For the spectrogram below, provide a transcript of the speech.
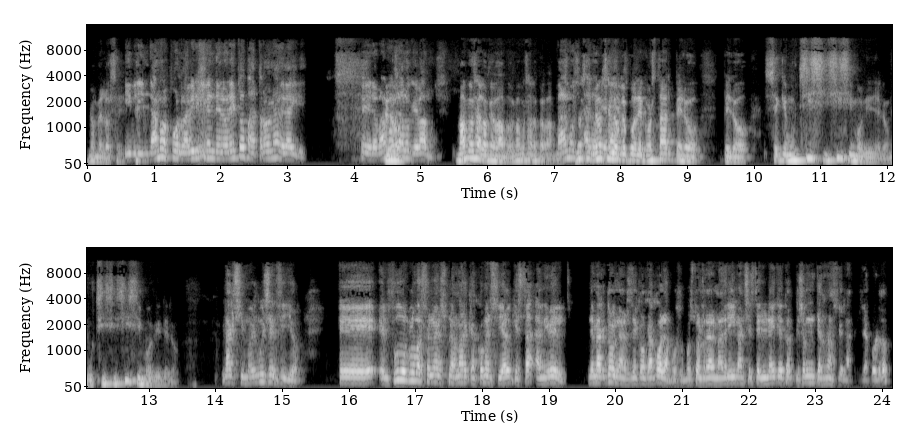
no, me lo sé. Y brindamos por la Virgen de Loreto, patrona del aire. Pero vamos a lo que vamos. Vamos a lo que vamos, vamos a lo que vamos. no sé, lo, sé lo que puede costar, pero, pero sé que muchísimo dinero, muchísimo dinero. Máximo, es muy sencillo. Eh, el Fútbol Club Barcelona es una marca comercial que está a nivel de McDonald's, de Coca-Cola, por supuesto el Real Madrid, Manchester United, que son internacionales, ¿de acuerdo?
